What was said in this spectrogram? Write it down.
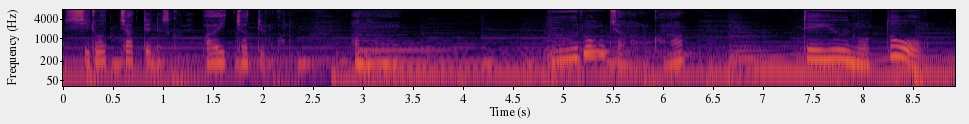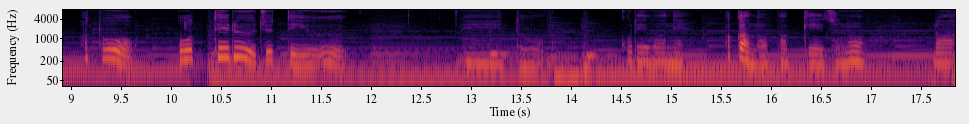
白茶っていうんですかね。焙茶っていうのかな。あのウーロン茶なのかな。っていうのとあとオテルージュっていうえっ、ー、とこれはね赤のパッケージのラ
